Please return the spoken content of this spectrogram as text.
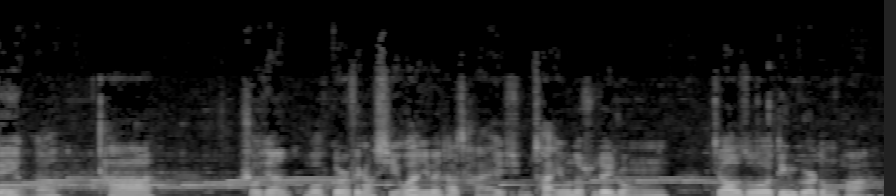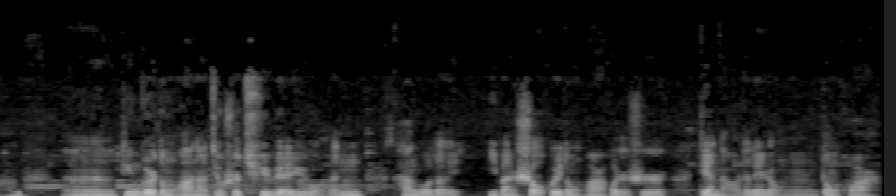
电影呢，它首先我个人非常喜欢，因为它采采用的是这种叫做定格动画。嗯，定格动画呢，就是区别于我们看过的。一般手绘动画或者是电脑的那种动画，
